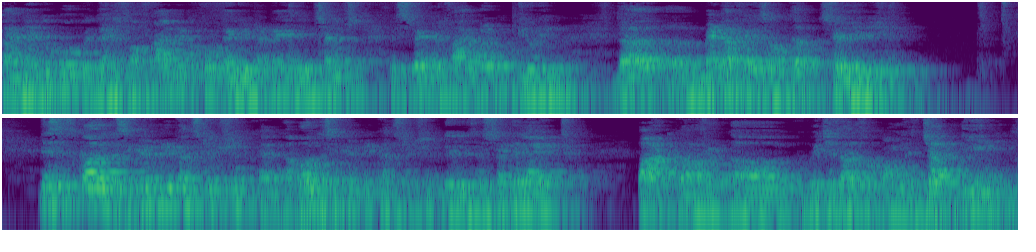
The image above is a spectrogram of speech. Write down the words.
kinetochore. With the help of kinetochore, they get themselves with spindle fiber during the uh, metaphase of the cell division. This is called the secondary constriction and above the secondary constriction there is a satellite part called uh, which is also called as junk DNA.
